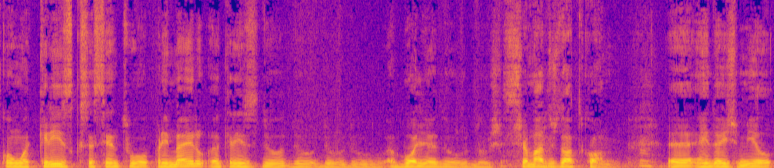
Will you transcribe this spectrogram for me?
com a crise que se acentuou. Primeiro, a crise do, do, do, do a bolha dos chamados dot-com uh, em 2000.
